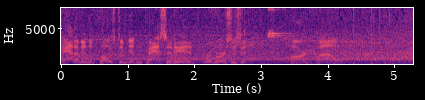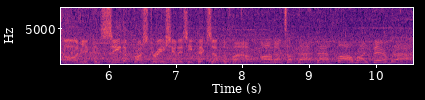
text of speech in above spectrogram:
Had him in the post and didn't pass it in. Reverses it. Hard foul. Oh, and you can see the frustration as he picks up the foul. Oh, that's a bad, bad foul right there, Brad.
